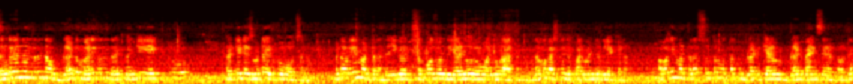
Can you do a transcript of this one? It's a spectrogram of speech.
ಸಂಗ್ರಹಣ ಅಂದ್ರೆ ನಾವು ಬ್ಲಡ್ ಮಾಡಿದ್ರಂದ್ರೆ twenty eight to thirty days ಮಟ್ಟ ಇಟ್ಕೋಬಹುದು ಸರ್ ಬಟ್ ಅವ್ರು ಏನ್ ಮಾಡ್ತಾರೆ ಅಂದ್ರೆ ಈಗ ಸಪೋಸ್ ಒಂದು ಎರಡ್ನೂರು ಒಂದೂರು ಆತಂತ ನಮಗೆ ಅಷ್ಟೇ ರಿಕ್ವೈರ್ಮೆಂಟ್ ಇರ್ಲಿಕ್ಕಿಲ್ಲ ಅವಾಗ ಏನ್ ಮಾಡ್ತಾರೆ ಸುತ್ತಮುತ್ತ ಬ್ಲಡ್ ಕ್ಯಾಂಪ್ ಬ್ಲಡ್ ಬ್ಯಾಂಕ್ಸ್ ಏನಿರ್ತಾವ್ರೆ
